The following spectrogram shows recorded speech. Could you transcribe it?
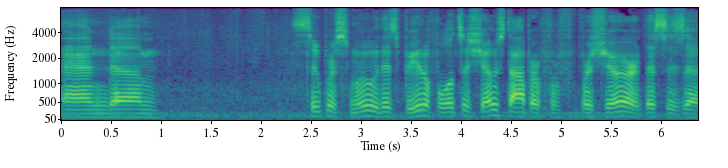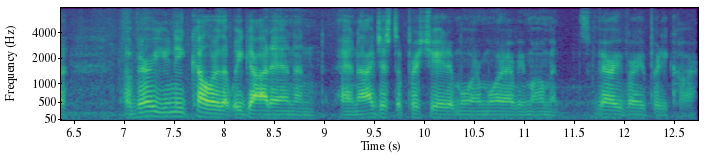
And um, super smooth. It's beautiful. It's a showstopper for, for sure. This is a, a very unique color that we got in, and, and I just appreciate it more and more every moment. It's a very, very pretty car.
